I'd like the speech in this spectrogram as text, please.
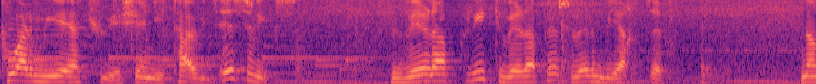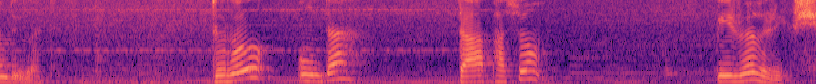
თუ არ მიეაჩვიე შენი თავი წესრიგს ვერაფრით ვერაფერს ვერ მიაღწევ. ნამდვილად. დრო უნდა დააფასო პირველ რიგში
